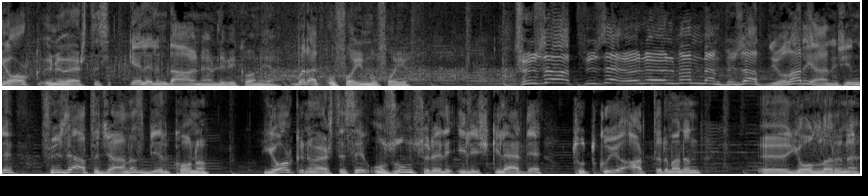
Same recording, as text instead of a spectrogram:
York Üniversitesi. Gelelim daha önemli bir konuya. Bırak UFO'yu mufo'yu. Füze at füze öyle ölmem ben füze at diyorlar yani. Şimdi füze atacağınız bir konu. York Üniversitesi uzun süreli ilişkilerde tutkuyu arttırmanın e, yollarını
